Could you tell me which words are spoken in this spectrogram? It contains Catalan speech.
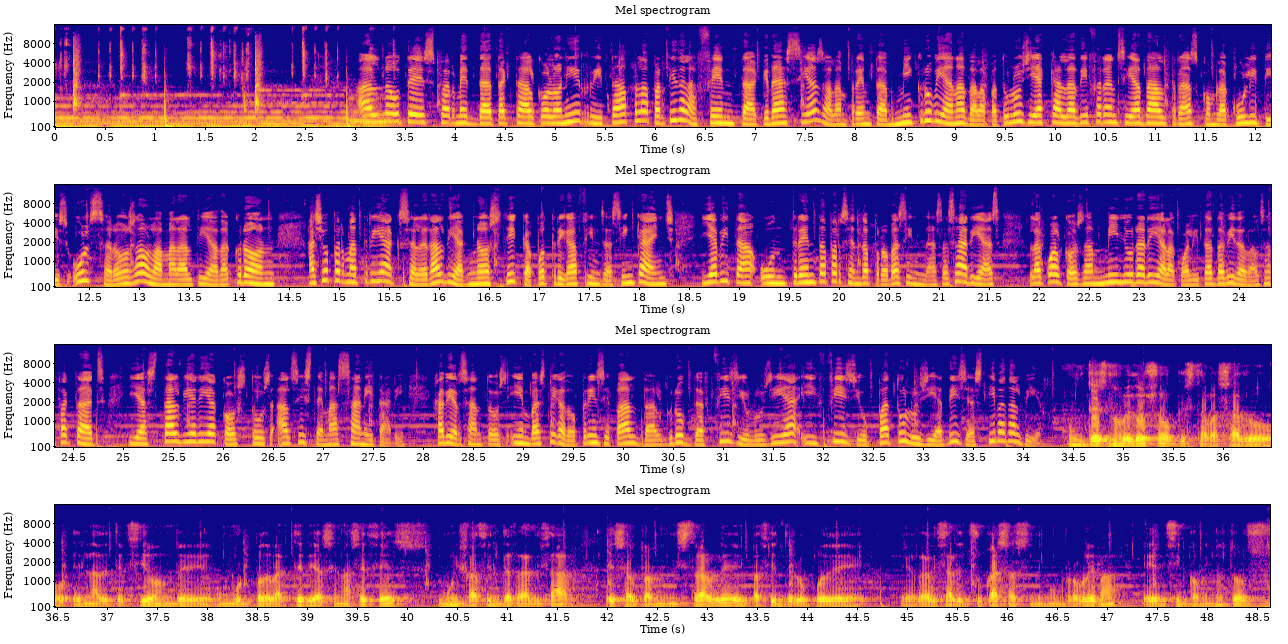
El nou test permet detectar el colon irritable a partir de la femta gràcies a l'empremta microbiana de la patologia que la diferencia d'altres com la colitis ulcerosa o la malaltia de Crohn. Això permetria accelerar el diagnòstic que pot trigar fins a 5 anys i evitar un 30% de proves innecessàries, la qual cosa milloraria la qualitat de vida dels afectats i estalviaria costos al sistema sanitari. Javier Santos, investigador principal del grup de Fisiologia i Fisiopatologia digestiva del VIR. Un test novedoso que está basado en la detección de un grupo de bacterias en las heces, muy fácil de realizar, es autoadministrable, el paciente lo puede eh, realizar en su casa sin ningún problema en cinco minutos.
